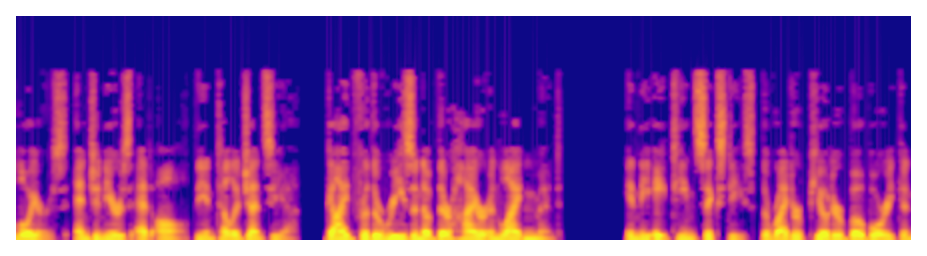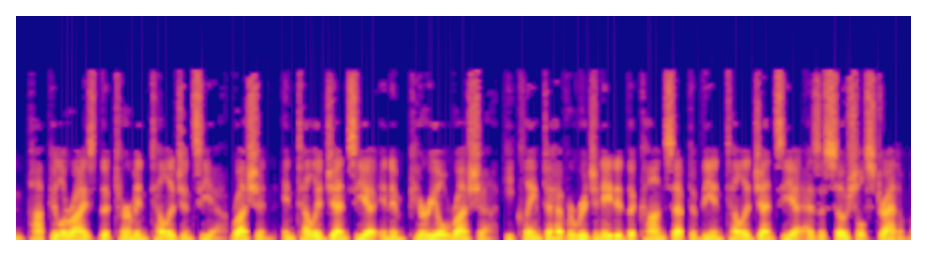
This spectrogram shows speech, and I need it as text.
lawyers, engineers et al., the intelligentsia guide for the reason of their higher enlightenment. In the 1860s, the writer Pyotr Boborykin popularized the term intelligentsia Russian, intelligentsia in Imperial Russia. He claimed to have originated the concept of the intelligentsia as a social stratum.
